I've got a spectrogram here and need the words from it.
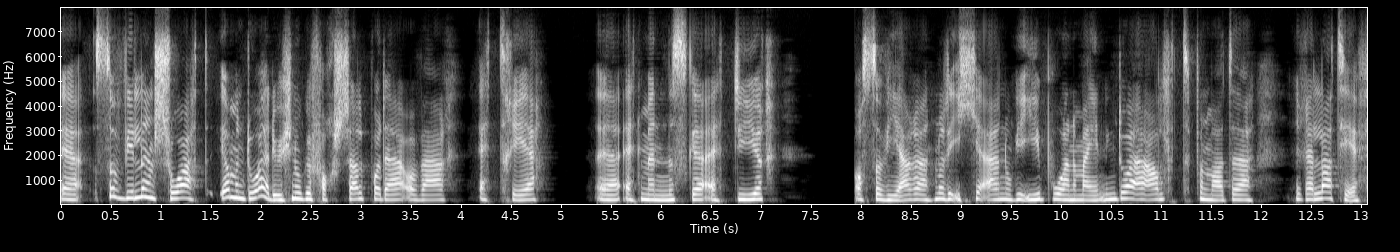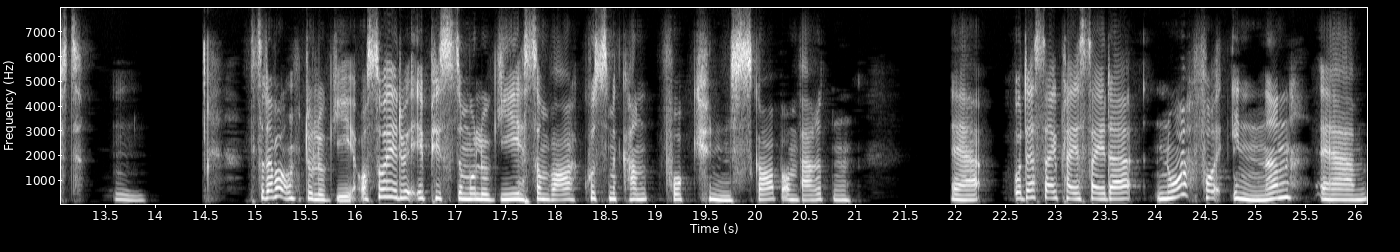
eh, så vil en se at ja, men da er det jo ikke noe forskjell på det å være et tre, et menneske, et dyr osv. Når det ikke er noe iboende mening. Da er alt på en måte relativt. Mm. Så det var ontologi. Og så er det epistemologi, som var hvordan vi kan få kunnskap om verden. Eh, og det som jeg pleier å si det nå, for innen eh,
